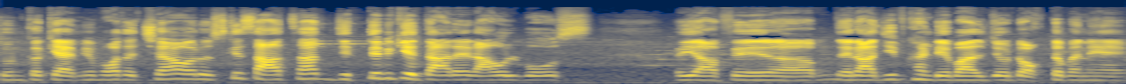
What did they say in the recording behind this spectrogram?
तो उनका कैमियो बहुत अच्छा है और उसके साथ साथ जितने भी किरदार है राहुल बोस या फिर राजीव खंडेवाल जो डॉक्टर बने हैं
